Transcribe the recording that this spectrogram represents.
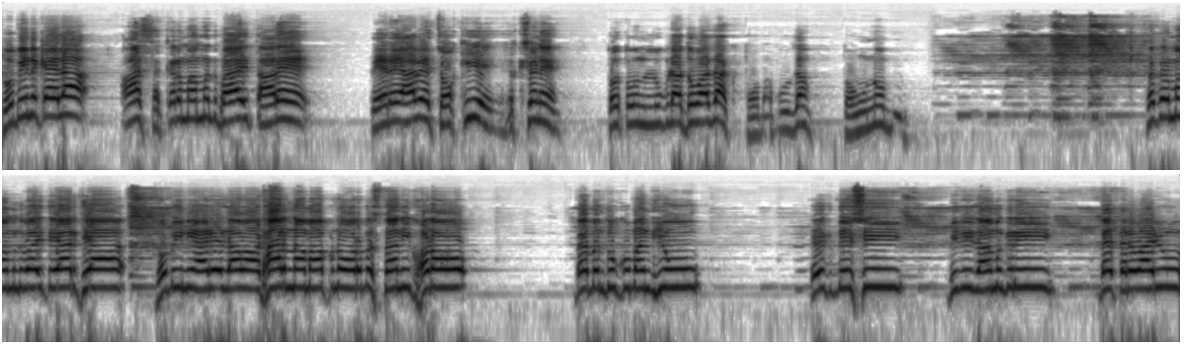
ધોબીને કહેલા, આ સકર મામદભાઈ તારે પેરે આવે ચોકીએ રક્ષણે, તો તું લુગડા ધોવા જાક તો બાપુ જાઉં, તો હું નો બીઉં. સકર મામદભાઈ તૈયાર થયા. ધોબીની હારે જાવા અઢાર નામ માપનો અરબસ્તાની ઘોડો. બે બંદૂકો બાંધ્યું. એક દેશી, બીજી જામગરી, બે તરવાર્યું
